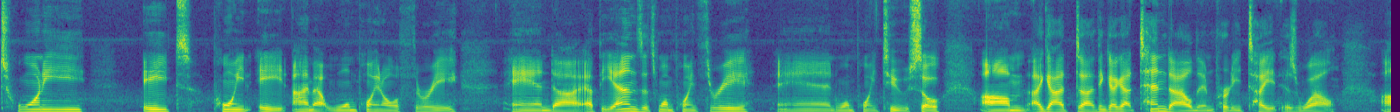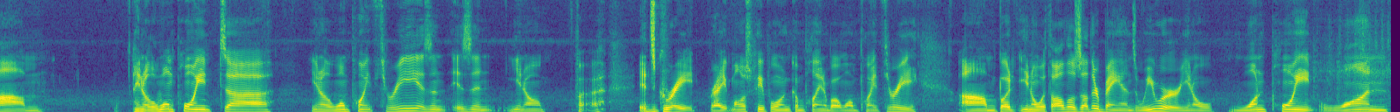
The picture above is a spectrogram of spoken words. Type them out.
28.8, I'm at 1.03. And uh, at the ends, it's 1.3 and 1.2. So um, I got, uh, I think I got 10 dialed in pretty tight as well. Um, you know, the 1. Uh, you know, 1.3 isn't, isn't, you know, it's great, right? Most people wouldn't complain about 1.3. Um, but, you know, with all those other bands, we were, you know, 1.1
